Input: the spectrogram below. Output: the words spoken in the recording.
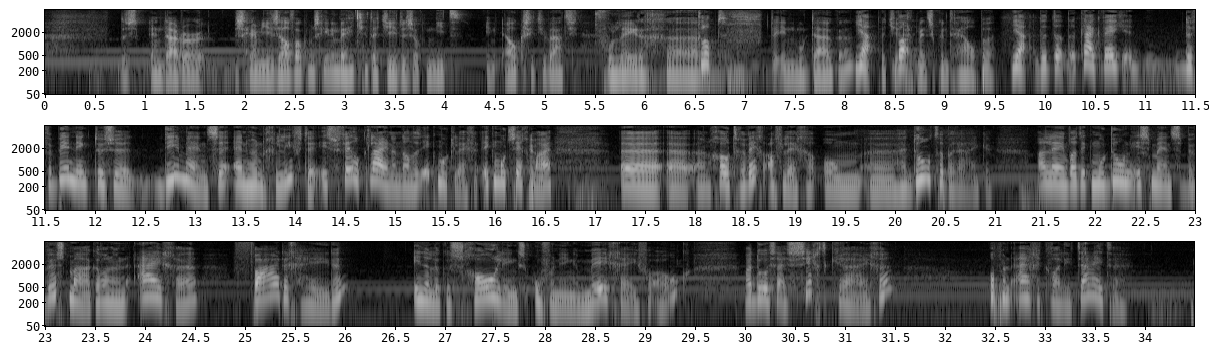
Dus, en daardoor bescherm je jezelf ook misschien een beetje. Dat je dus ook niet in elke situatie volledig eh, Klopt. erin moet duiken. Ja, Dat je echt mensen kunt helpen. Ja, dat, dat, kijk, weet je, de verbinding tussen die mensen en hun geliefde is veel kleiner dan dat ik moet leggen. Ik moet zeg Ja. maar eh, eh, een grotere weg afleggen om het doel te bereiken. Alleen wat ik moet doen is mensen bewust maken van hun eigen vaardigheden, innerlijke scholingsoefeningen meegeven ook, waardoor zij zicht krijgen op hun eigen kwaliteiten.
